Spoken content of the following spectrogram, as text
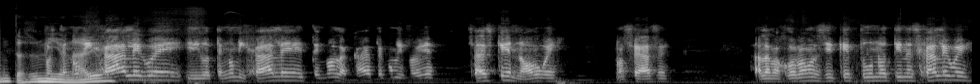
Entonces Pues tengo mi millonario. jale, güey. Y digo, tengo mi jale, tengo la casa, tengo mi familia. ¿Sabes qué? No, güey. No se hace. A lo mejor vamos a decir que tú no tienes jale, güey.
